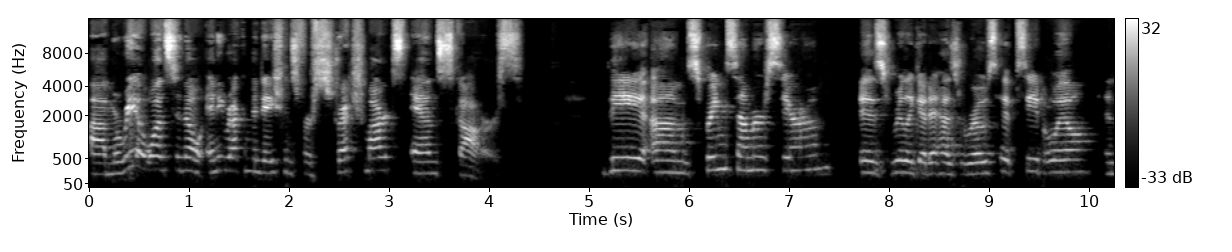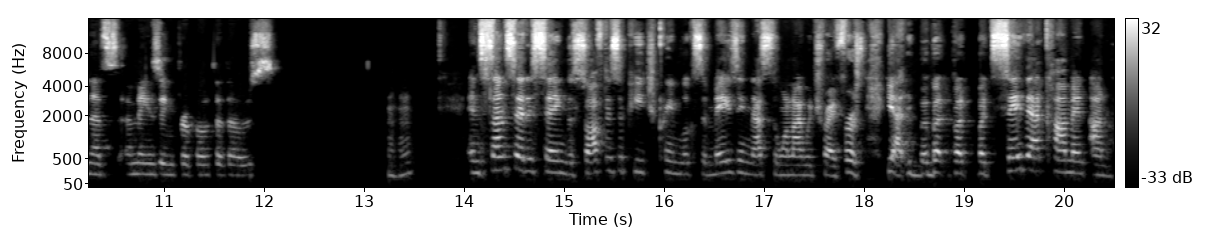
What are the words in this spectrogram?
Uh, Maria wants to know any recommendations for stretch marks and scars. The um, spring summer serum is really good. It has rose hip seed oil, and that's amazing for both of those. Mm-hmm. And Sunset is saying the soft as a peach cream looks amazing. That's the one I would try first. Yeah, but but but but say that comment on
